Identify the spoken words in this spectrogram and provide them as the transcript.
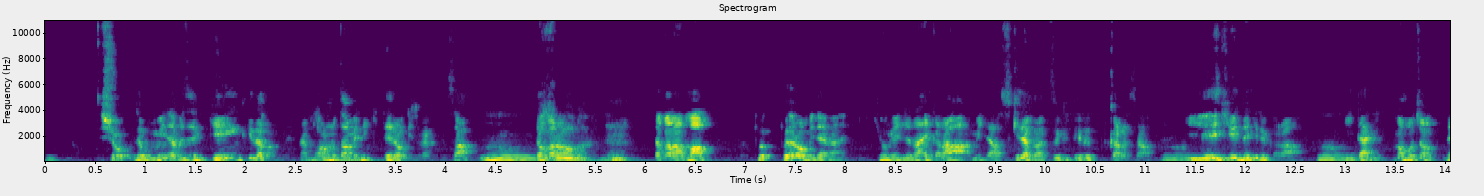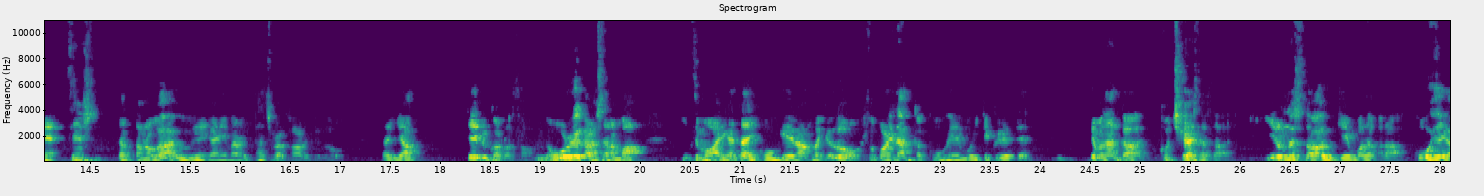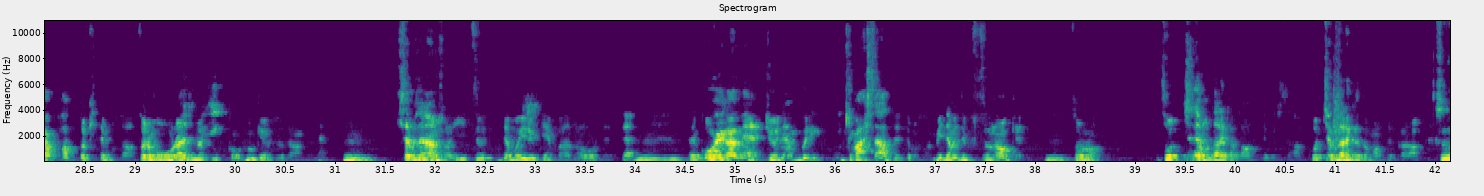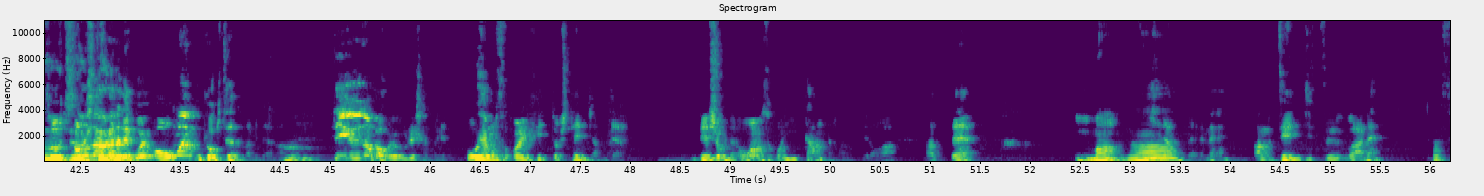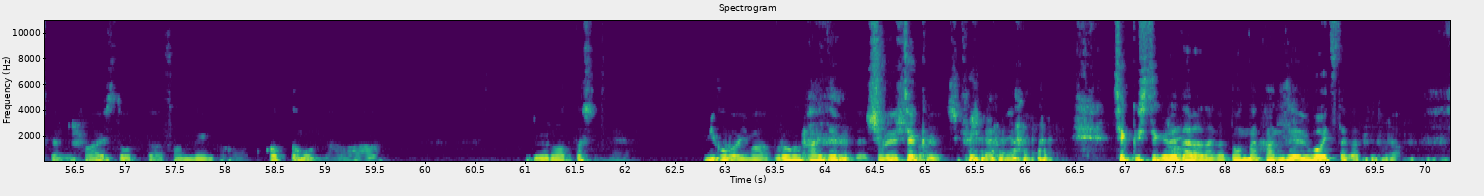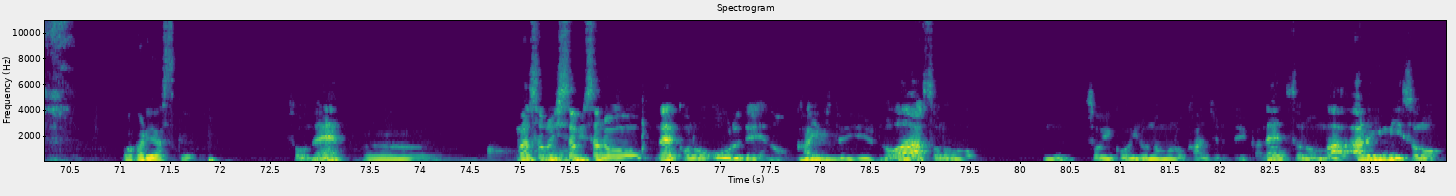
みんでしょ？でもみんな別に現役だからね。なんかあのために来てるわけじゃなくてさ。うん。だからね。だからまあププロみたいな表現じゃないからみんな好きだから続けてるからさうん。永久にできるからうん。いたり、まあもちろんね選手だったのが運営側に今の立場が変わるけどやってるからさ、うん。俺からしたらまあいつもありがたい光景なんだけどそこになんか公平もいてくれて、うん。でもなんかこっちからしたらさいろんな人と会う現場だから公平がパッと来てもさそれも同じの一個の風景の一つなんだよね。うん。久々に会う人はいつでもいる現場だから俺って、うん。で公平がね10年ぶりに来ましたって言ってもさみんな別に普通なわけうん。その。そっちでも誰かと会ってるしさ。こっちも誰かと待ってるから。そのその流れでこれおお前も今日来てたんだみたいな、っうん。ていうのが俺は嬉しかったけど公平もそこにフィットしてんじゃんみたいな。でしょみたいな。お前もそこにいたんだからっていうのがあっていいまあな。日だったよね。あの前日はね。確かに。ファイストおった3年間は濃かったもんな。いろいろあったしねミコが今ブログ書いてるんで それチェック。チェックしてくれたらなんかどんな感じで動いてたかっていうのが分かりやすく。そうね。うーん。まあその久々のねこのオールデーの会議というのは、その、うん、そういうこういろんなものを感じるというかね。そのまあある意味その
